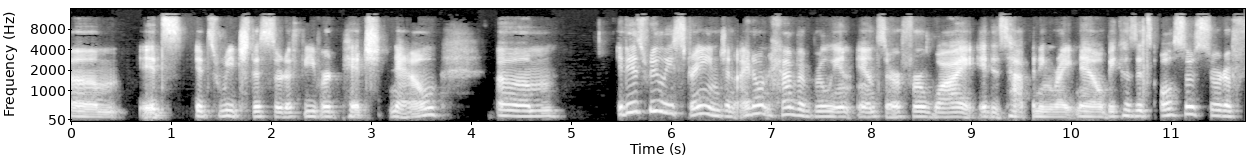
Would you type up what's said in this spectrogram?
um, it's it's reached this sort of fevered pitch now. Um, it is really strange and i don't have a brilliant answer for why it is happening right now because it's also sort of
